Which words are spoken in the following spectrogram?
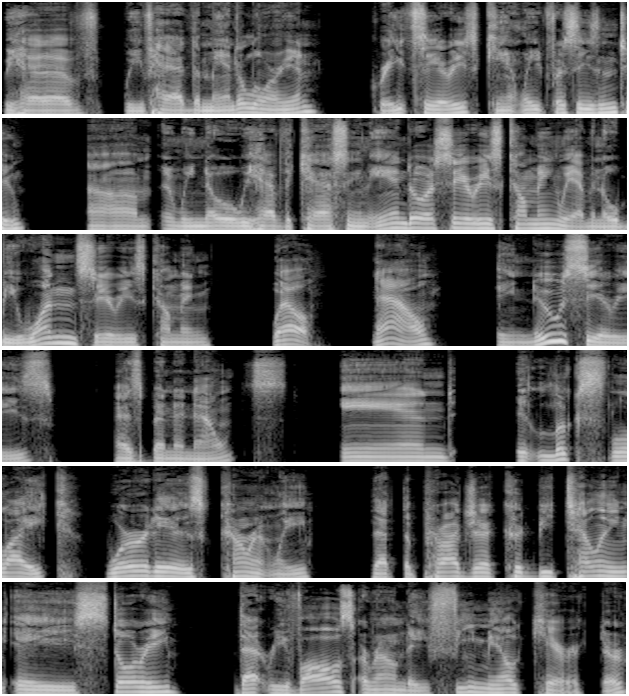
we have we've had The Mandalorian, great series, can't wait for season 2. Um, and we know we have the Cassian Andor series coming, we have an Obi-Wan series coming. Well, now a new series has been announced and it looks like word is currently that the project could be telling a story that revolves around a female character,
